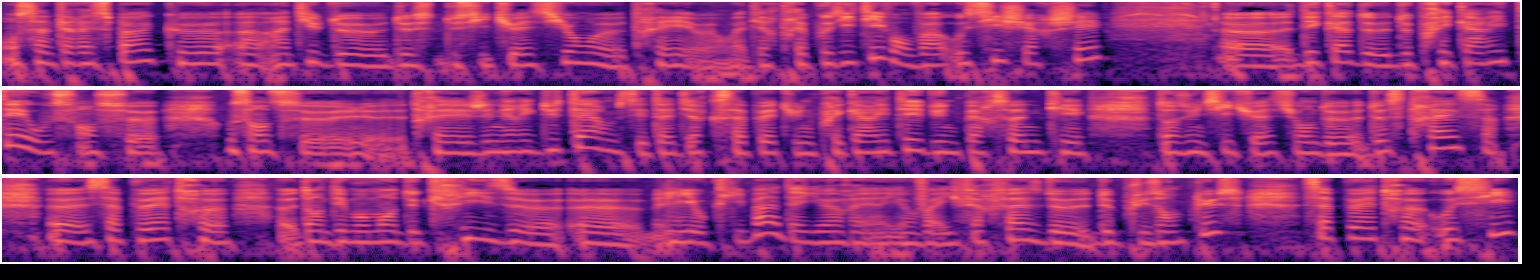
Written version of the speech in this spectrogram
On s'intéresse pas qu'à un type de, de, situation très, on va dire très positive. On va aussi chercher euh, des cas de, de, précarité au sens, au sens très général du terme, c'est-à-dire que ça peut être une précarité d'une personne qui est dans une situation de, de stress, euh, ça peut être euh, dans des moments de crise euh, liés au climat d'ailleurs, et on va y faire face de, de, plus en plus. Ça peut être aussi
